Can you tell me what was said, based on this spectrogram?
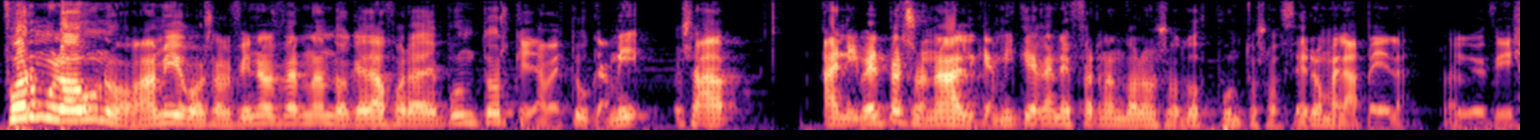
Fórmula 1, amigos, al final Fernando queda fuera de puntos, que ya ves tú, que a mí, o sea, a nivel personal, que a mí que gane Fernando Alonso dos puntos o cero me la pela. O sea, quiero decir,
